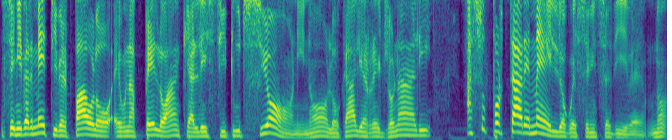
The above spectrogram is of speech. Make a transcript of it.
se mi permetti, per Paolo, è un appello anche alle istituzioni no? locali e regionali a supportare meglio queste iniziative. no?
